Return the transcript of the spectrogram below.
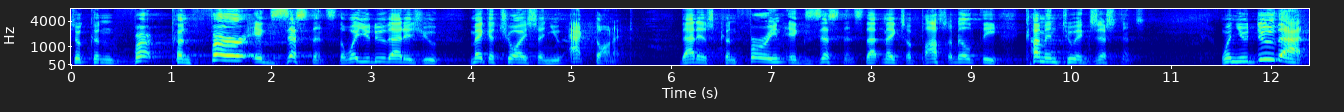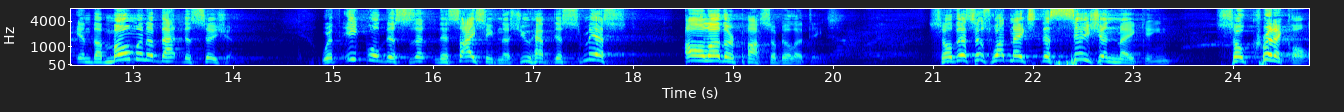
To convert, confer existence, the way you do that is you make a choice and you act on it. That is conferring existence. That makes a possibility come into existence. When you do that, in the moment of that decision, with equal decisiveness, you have dismissed all other possibilities. So, this is what makes decision making so critical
